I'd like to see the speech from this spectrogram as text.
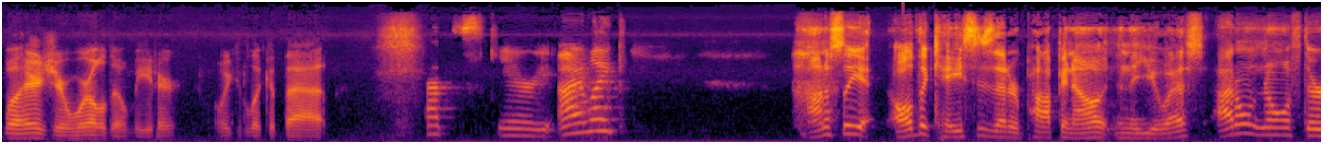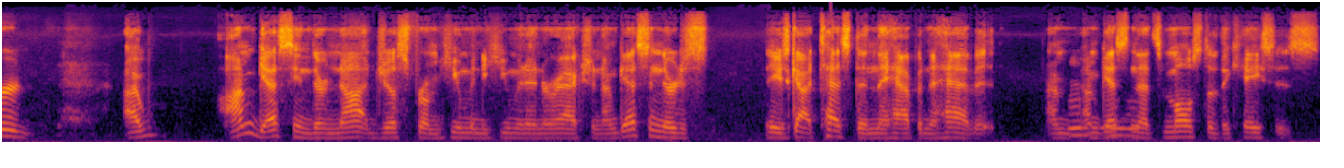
Well, here's your worldometer. We could look at that. That's scary. I like. Honestly, all the cases that are popping out in the U.S., I don't know if they're. I, I'm guessing they're not just from human to human interaction. I'm guessing they're just they just got tested and they happen to have it. I'm, I'm mm-hmm. guessing that's most of the cases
